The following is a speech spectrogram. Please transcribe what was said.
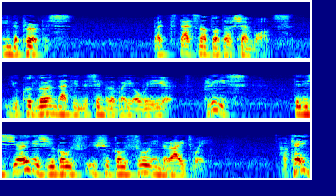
in the purpose. But that's not what Hashem wants. You could learn that in the similar way over here. Please, the nisyon is you go, you should go through in the right way. Okay?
